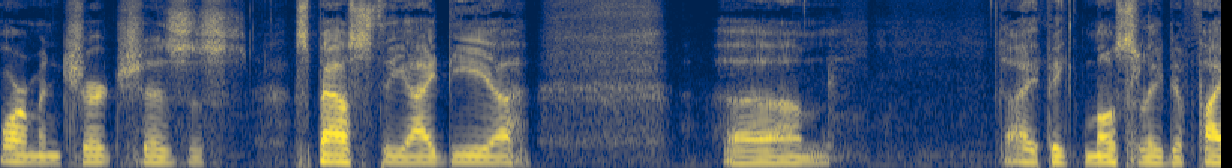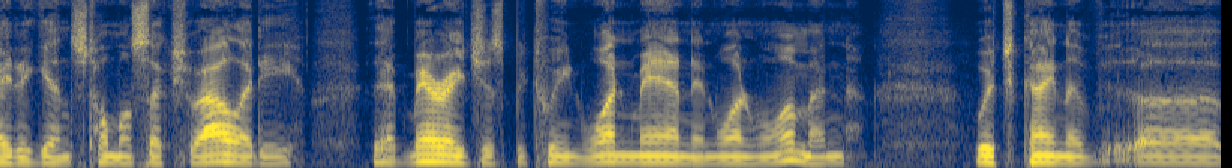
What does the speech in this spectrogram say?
Mormon church has espoused the idea, um, I think mostly to fight against homosexuality, that marriage is between one man and one woman, which kind of uh,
